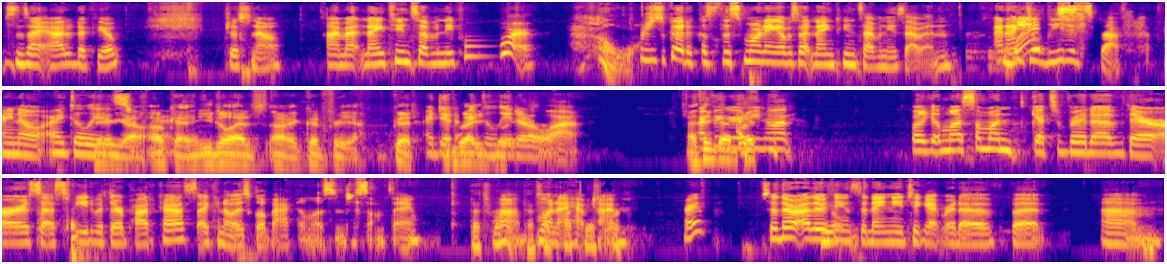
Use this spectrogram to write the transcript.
since I added a few just now, I'm at 1974. How? Which is good because this morning I was at 1977 and What? I deleted stuff. I know I There deleted you go. Okay, you deleted. All right, good for you. Good. I did. I'm you deleted a lot. I I figured, that. you know what? Like, unless someone gets rid of their RSS feed with their podcast, I can always go back and listen to something That's right. um, That's when I have time. work. Right. So there are other You know- things that I need to get rid of, but um,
